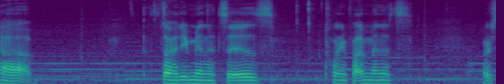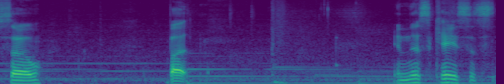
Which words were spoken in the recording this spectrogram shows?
uh, 30 minutes is, 25 minutes or so. But in this case, it's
